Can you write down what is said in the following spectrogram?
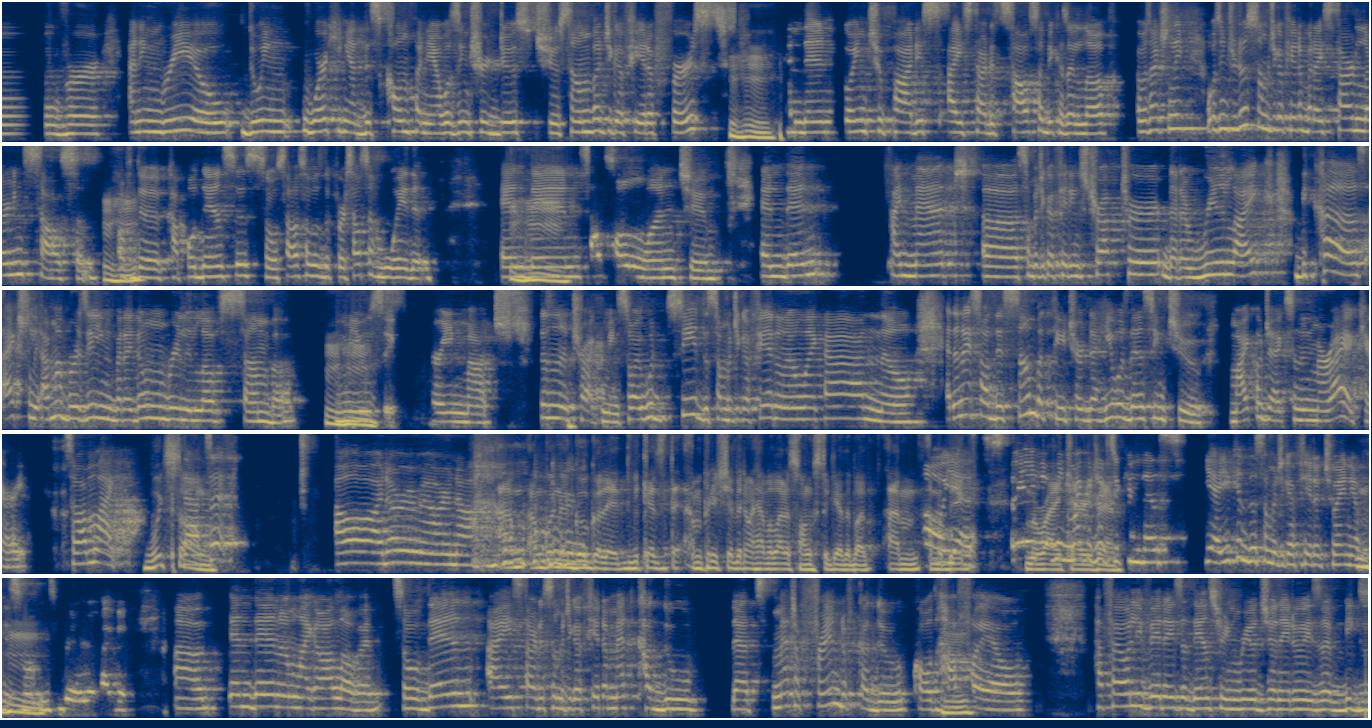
over and in rio doing working at this company i was introduced to samba de gafieira 1st mm-hmm. and then going to parties i started salsa because i love i was actually i was introduced to samba de gafieira but i started learning salsa mm-hmm. of the couple dances so salsa was the first salsa rueda and mm-hmm. then salsa one too and then I met uh, samba de gafieira instructor that I really like because actually I'm a Brazilian, but I don't really love samba mm-hmm. music very much. It Doesn't attract me. So I would see the samba de gafieira and I'm like, ah, no. And then I saw this samba teacher that he was dancing to Michael Jackson and Mariah Carey. So I'm like, which song? That's it. Oh, I don't remember now. I'm, I'm going to Google it because I'm pretty sure they don't have a lot of songs together, but I'm, I'm oh, yes. yeah, I mean, Michael Jackson can dance. Yeah, you can do so much Gafieira to any of his mm-hmm. songs. Really. Um, and then I'm like, oh, I love it. So then I started so much Gafieira, met Kadu. That's met a friend of Kadu called mm-hmm. Rafael. Rafael Oliveira is a dancer in Rio de Janeiro. is a big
